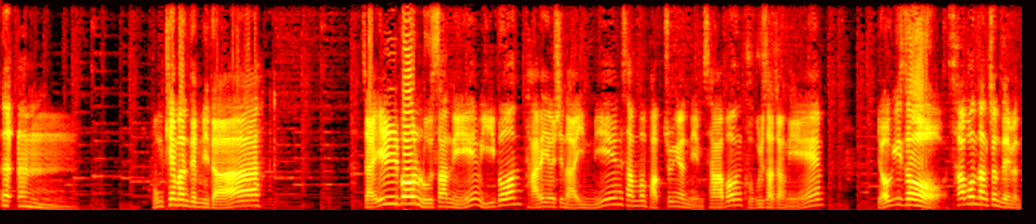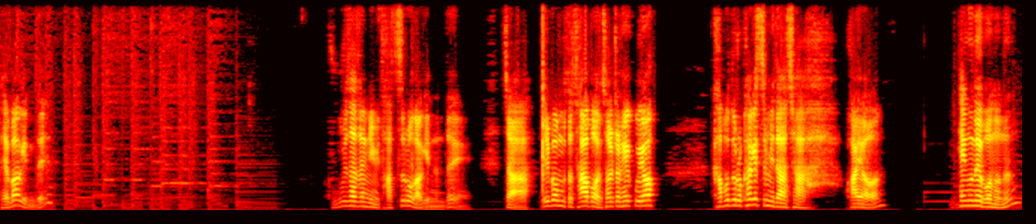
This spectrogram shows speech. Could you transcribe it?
본캐만 됩니다. 자, 1번 로사님, 2번 달의 여신 아이님, 3번 박종현님, 4번 구글사장님. 여기서 4번 당첨되면 대박인데? 구글사장님이 다 쓸어 가겠는데. 자, 1번부터 4번 설정했고요 가보도록 하겠습니다. 자, 과연 행운의 번호는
